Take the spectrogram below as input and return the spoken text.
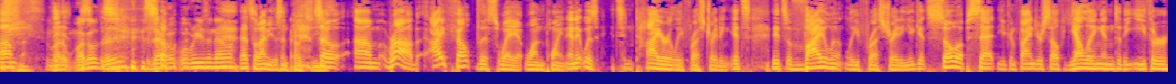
Um, Muggles, really? Is so, that what we're using now? That's what I'm using. Oh, so, um, Rob, I felt this way at one point, and it was it's entirely frustrating. It's it's violently frustrating. You get so upset, you can find yourself yelling into the ether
